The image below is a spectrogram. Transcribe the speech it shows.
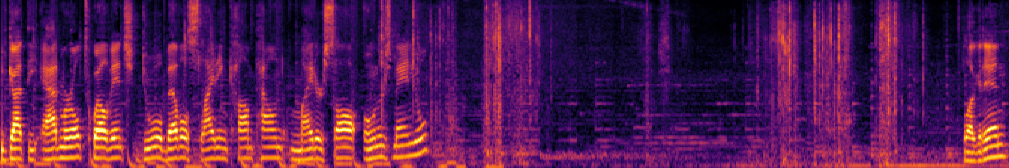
We've got the Admiral 12 inch dual bevel sliding compound miter saw owner's manual. Plug it in.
